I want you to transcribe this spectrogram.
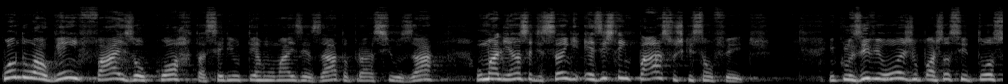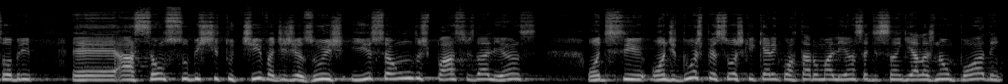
quando alguém faz ou corta, seria o termo mais exato para se usar, uma aliança de sangue, existem passos que são feitos. Inclusive, hoje o pastor citou sobre é, a ação substitutiva de Jesus, e isso é um dos passos da aliança onde, se, onde duas pessoas que querem cortar uma aliança de sangue, elas não podem,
